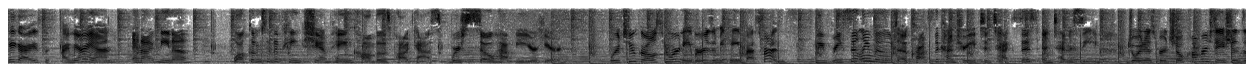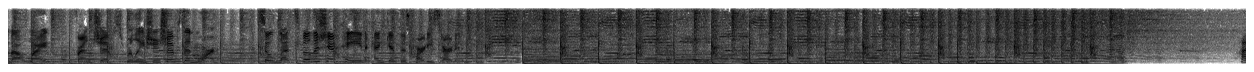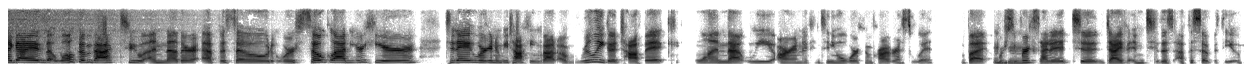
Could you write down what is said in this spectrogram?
Hey guys, I'm Marianne. And I'm Nina. Welcome to the Pink Champagne Convos podcast. We're so happy you're here. We're two girls who were neighbors and became best friends. We recently moved across the country to Texas and Tennessee. Join us for chill conversations about life, friendships, relationships, and more. So let's fill the champagne and get this party started. Hi, guys. Welcome back to another episode. We're so glad you're here. Today, we're going to be talking about a really good topic, one that we are in a continual work in progress with, but mm-hmm. we're super mm-hmm. excited to dive into this episode with you.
